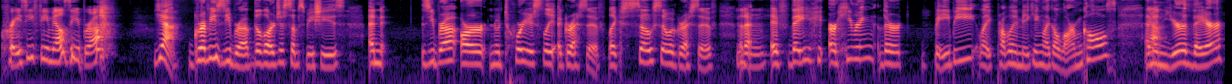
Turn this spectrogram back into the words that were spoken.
crazy female zebra Yeah, Grevy zebra, the largest subspecies, and zebra are notoriously aggressive, like so so aggressive that Mm-hmm. I- if they he- are hearing their baby like probably making like alarm calls and then you're there,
